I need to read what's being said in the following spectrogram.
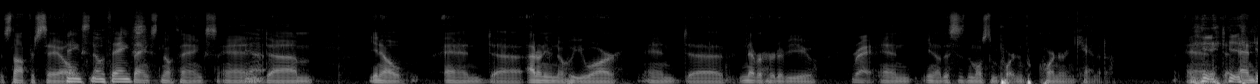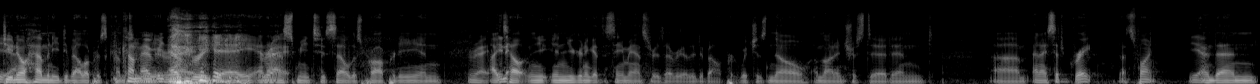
it's not for sale. Thanks, no thanks. Thanks, no thanks. And, um, you know, and uh, I don't even know who you are and uh, never heard of you. Right. And, you know, this is the most important corner in Canada. And, and do you know how many developers come, Come to every me day. every day and Right. ask me to sell this property? And Right. I And- tell, and you- and you're going to get the same answer as every other developer, which is no, I'm not interested. And um, and I said, great, that's fine. Yeah. And then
